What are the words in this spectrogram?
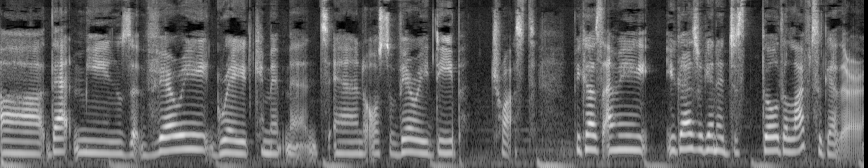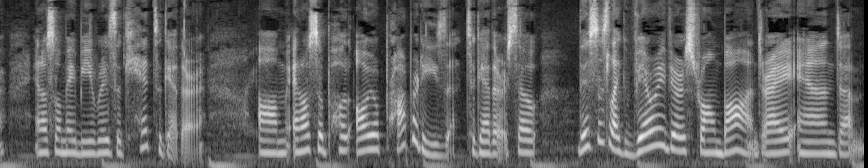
uh, that means very great commitment and also very deep trust. Because, I mean, you guys are gonna just build a life together and also maybe raise a kid together um, and also put all your properties together. So, this is like very, very strong bond, right? And um,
